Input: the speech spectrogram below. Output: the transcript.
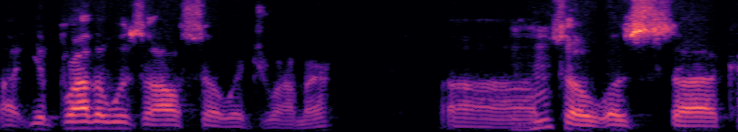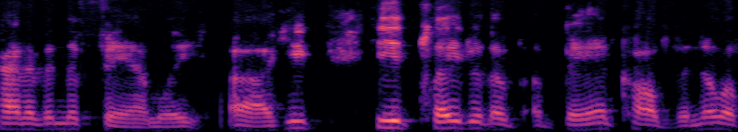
uh, your brother was also a drummer. Um, Mm-hmm. So it was uh, kind of in the family. Uh, he he had played with a, a band called Vanilla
